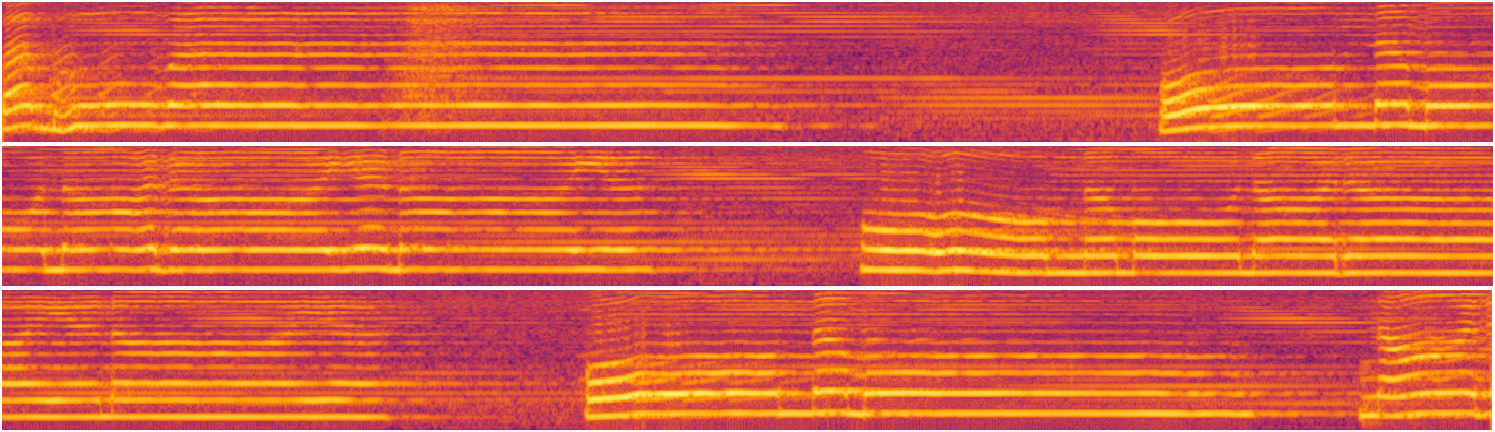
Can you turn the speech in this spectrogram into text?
बभूव നമോ നാരായണായ ഓം നമോ നാരായണായ ഓം നമോ നാരായണായ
